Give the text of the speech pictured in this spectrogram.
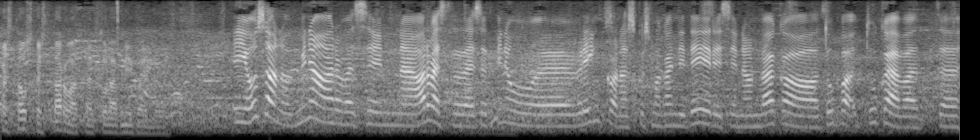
kas te oskasite arvata, et tuleb nii palju? Ei osanud, mina arvasin, arvestades, et minu äh, ringkonnas, kus ma kandideerisin, on väga tuba, tugevad äh,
